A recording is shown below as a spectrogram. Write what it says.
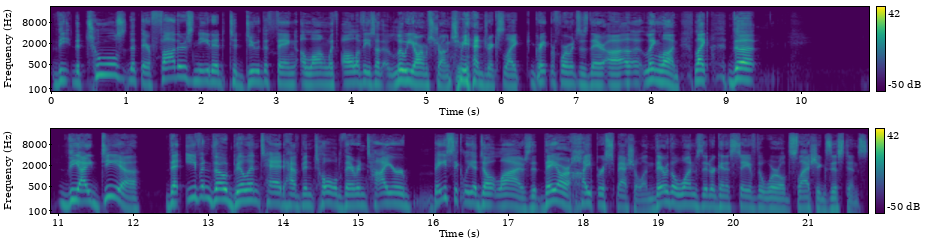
the the tools that their fathers needed to do the thing along with all of these other Louis Armstrong, Jimi Hendrix, like great performances there, uh, uh, Ling Lun, like the the idea that even though Bill and Ted have been told their entire basically adult lives that they are hyper special and they're the ones that are going to save the world slash existence,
